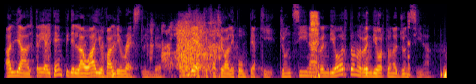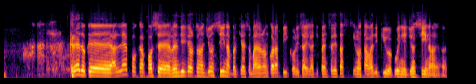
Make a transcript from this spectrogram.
agli altri. Ai tempi della Ohio Valley Wrestling, chi è che faceva le pompe a chi? John Cena a Randy Orton o Randy Orton a John Cena? Credo che all'epoca fosse Randy Orton a John Cena perché insomma erano ancora piccoli, sai, la differenza di età si notava di più e quindi John Cena eh,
